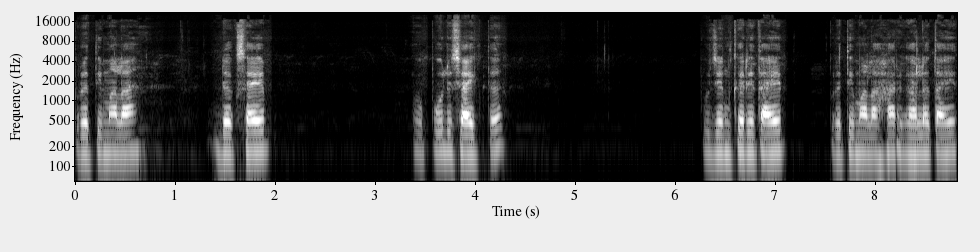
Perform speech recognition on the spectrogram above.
प्रतिमाला डग साहेब व पोलीस आयुक्त पूजन करीत आहेत प्रतिमाला हार घालत आहेत.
